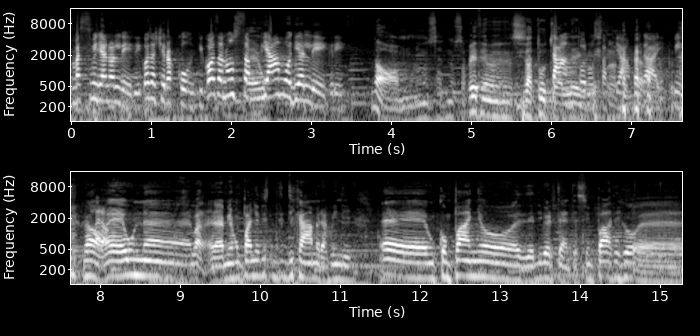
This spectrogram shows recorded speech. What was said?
Massimiliano Allegri, cosa ci racconti? Cosa non sappiamo un... di Allegri? No, non, sa, non, sapete, si sa tutto. Tanto Allegri. non sappiamo, dai. Quindi, no, però... è un eh, guarda, è il mio compagno di, di, di, camera, quindi è un compagno è divertente, è simpatico. È...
